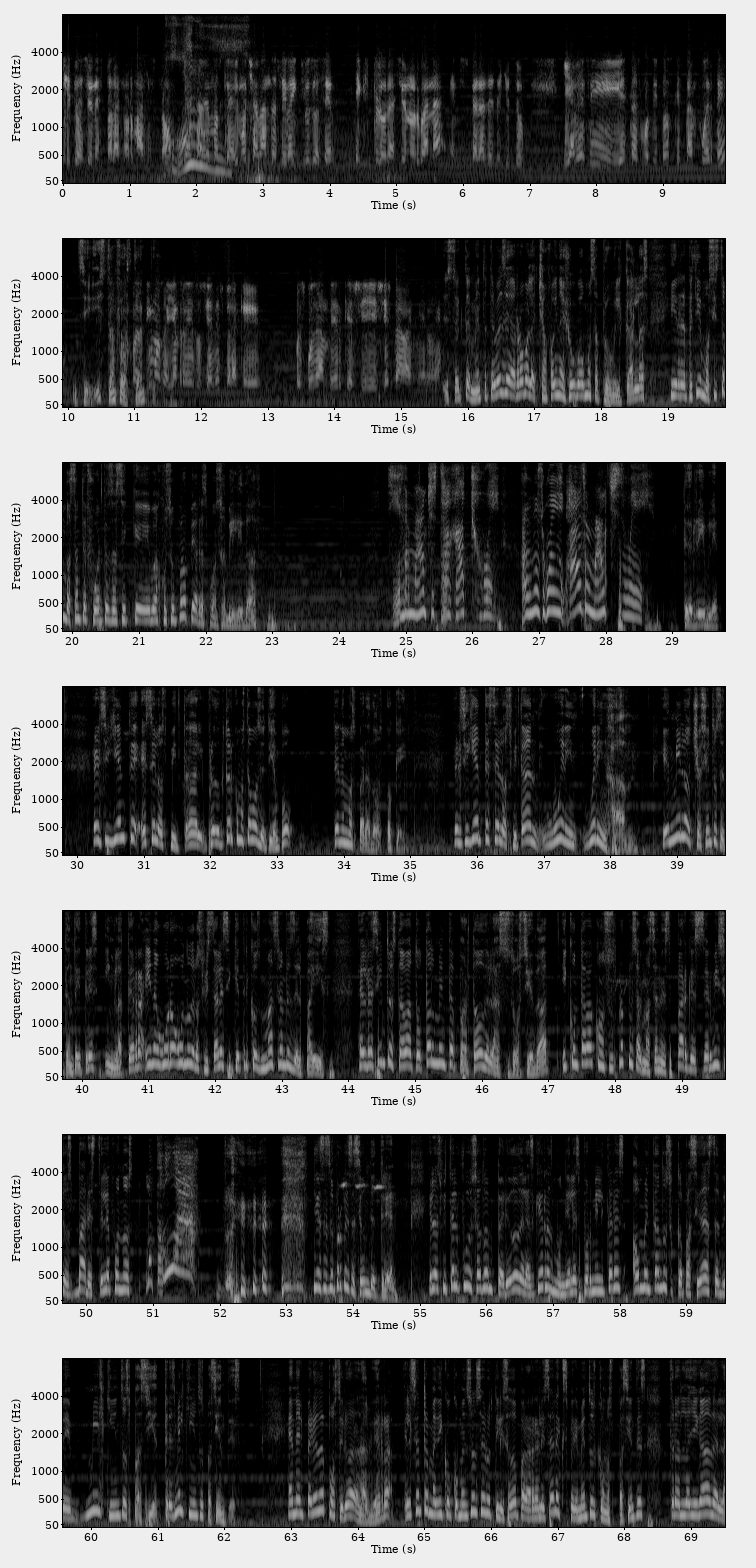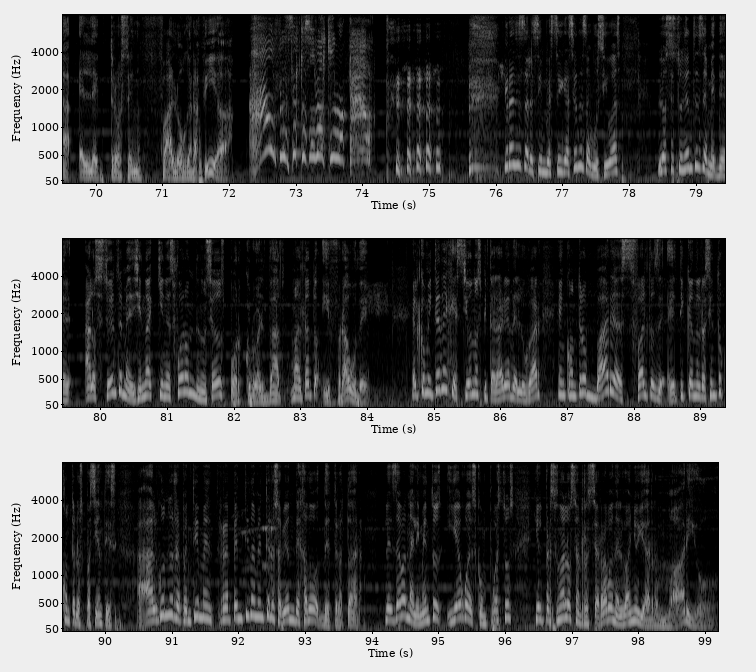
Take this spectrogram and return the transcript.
situaciones paranormales, ¿no? Ya sabemos que hay mucha banda, se va incluso a hacer exploración urbana en sus canales de YouTube. Y a ver si estas fotitos que están fuertes Sí, están bastante. compartimos ahí en redes sociales para que pues puedan ver que sí, sí está bañero, ¿eh? Exactamente, a través de arroba la chanfaina show vamos a publicarlas y repetimos, sí están bastante fuertes, así que bajo su propia responsabilidad. Está gacho, güey. Güey. Terrible. El siguiente es el hospital. Productor, ¿cómo estamos de tiempo? Tenemos para dos, ok. El siguiente es el hospital Whitting- Whittingham. En 1873, Inglaterra inauguró uno de los hospitales psiquiátricos más grandes del país. El recinto estaba totalmente apartado de la sociedad y contaba con sus propios almacenes, parques, servicios, bares, teléfonos, ¡Lotería! y hasta su propia estación de tren. El hospital fue usado en periodo de las guerras mundiales por militares, aumentando su capacidad hasta de 1500 paci- 3.500 pacientes. En el periodo posterior a la guerra, el centro médico comenzó a ser utilizado para realizar experimentos con los pacientes tras la llegada de la electroencefalografía. ¡Ay, pensé que se iba a equivocar! Gracias a las investigaciones abusivas, los estudiantes de, de- a los estudiantes de medicina quienes fueron denunciados por crueldad, maltrato y fraude. El comité de gestión hospitalaria del lugar encontró varias faltas de ética en el recinto contra los pacientes. A algunos repentinamente los habían dejado de tratar. Les daban alimentos y agua descompuestos y el personal los encerraba en el baño y armarios.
